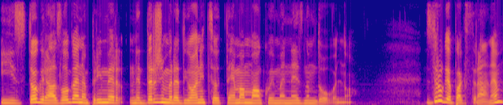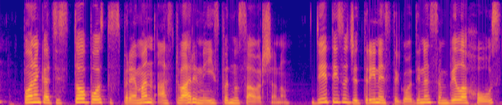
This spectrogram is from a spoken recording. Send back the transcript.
I iz tog razloga, na primjer, ne držim radionice o temama o kojima ne znam dovoljno. S druge pak strane, ponekad si 100% spreman, a stvari ne ispadnu savršeno. 2013. godine sam bila host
